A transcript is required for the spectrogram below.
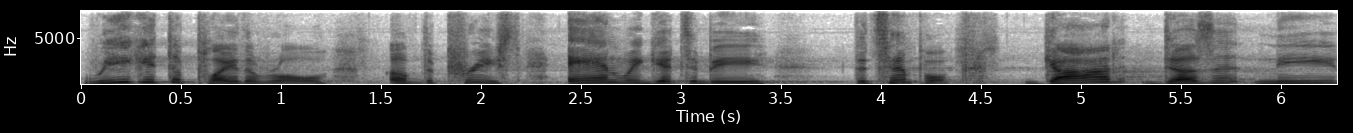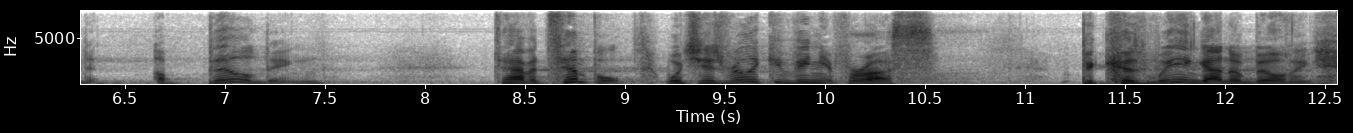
We get to play the role of the priest and we get to be the temple. God doesn't need a building to have a temple, which is really convenient for us because we ain't got no building.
